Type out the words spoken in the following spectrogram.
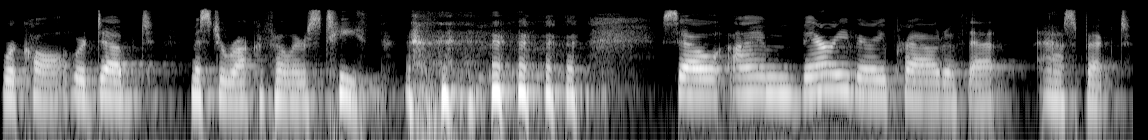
were called were dubbed Mr. Rockefeller's teeth. so I'm very, very proud of that aspect.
